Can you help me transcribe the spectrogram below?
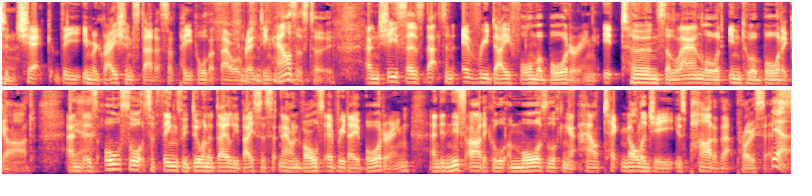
to check the immigration status of people that they were renting houses to. And she says that's an everyday form of bordering. It turns the landlord into a border guard. And there's all sorts of things we do on a daily basis that now involves everyday bordering. And in this article, Amoore's looking at how technology is part of that process. Yeah.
